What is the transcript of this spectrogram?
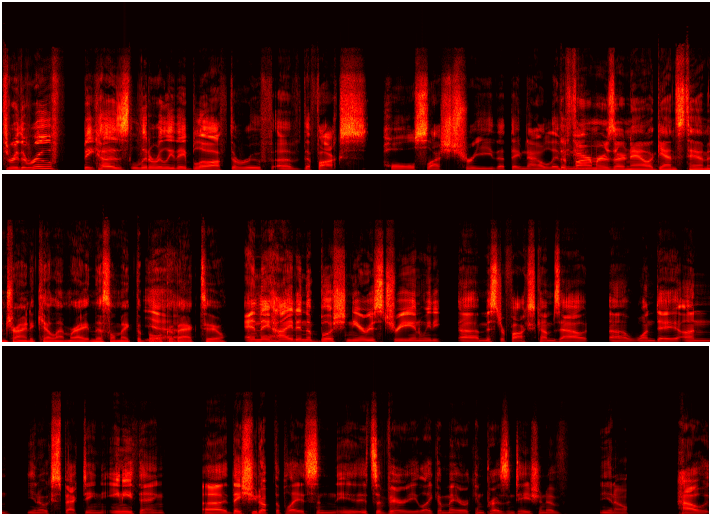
through the roof because literally they blow off the roof of the fox hole slash tree that they now live in The in. farmers are now against him and trying to kill him, right? And this will make the bulk of Act Two. and they hide in the bush near his tree and we uh, mr fox comes out uh, one day un you know expecting anything uh, they shoot up the place and it's a very like american presentation of you know how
